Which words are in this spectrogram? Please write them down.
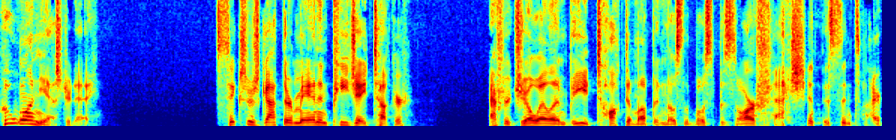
who won yesterday? Sixers got their man in PJ Tucker after Joel Embiid talked him up in most of the most bizarre fashion this entire.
